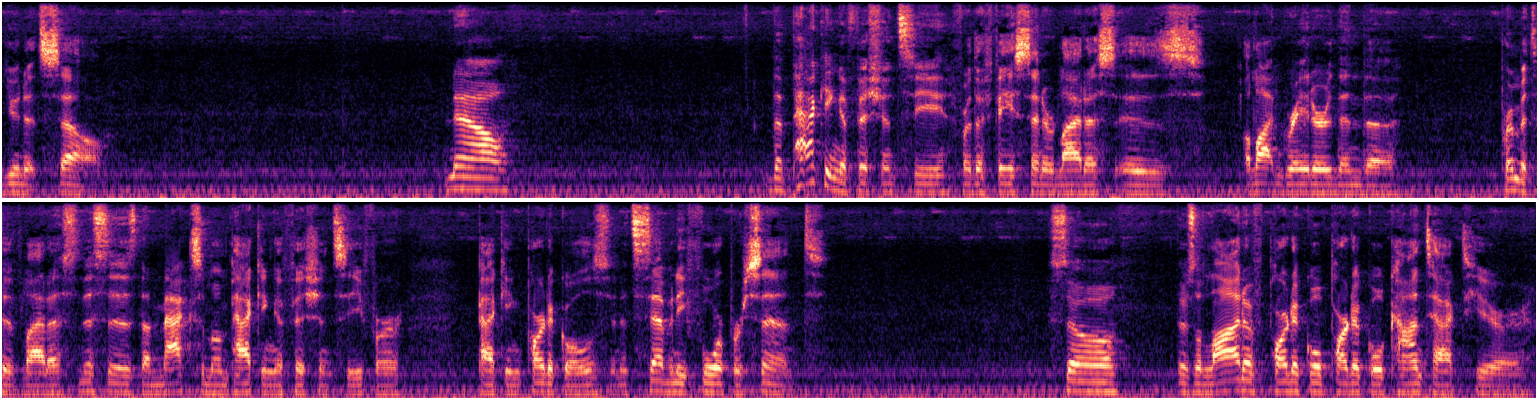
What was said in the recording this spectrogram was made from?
unit cell. Now, the packing efficiency for the face-centered lattice is a lot greater than the primitive lattice. This is the maximum packing efficiency for packing particles, and it's 74%. So there's a lot of particle-particle contact here,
